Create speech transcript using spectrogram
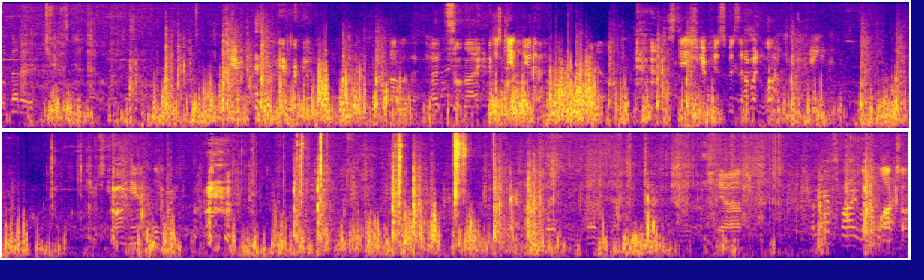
a better chance getting that one. Thought about that too. That's so nice. I just can't do that. Stage description is specific. I went and looked. Too strong hand. Yeah. I mean, that's fine. If the lock's on.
